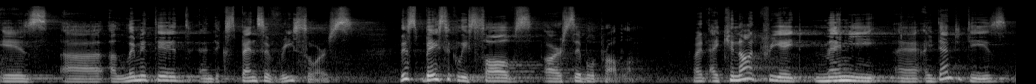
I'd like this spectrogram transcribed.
is uh, a limited and expensive resource, this basically solves our Sybil problem. Right? I cannot create many uh, identities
